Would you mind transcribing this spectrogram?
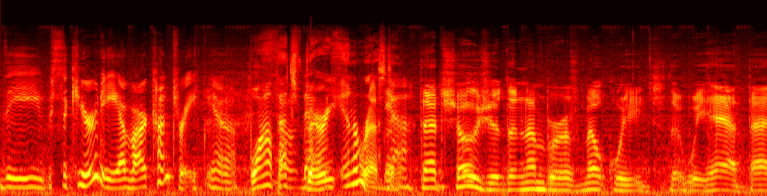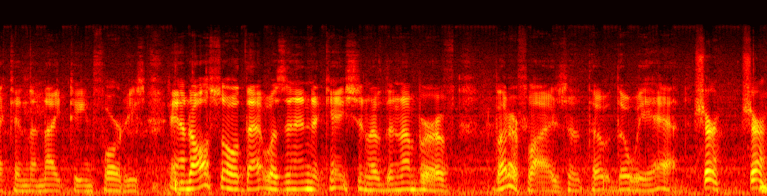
the security of our country, you know. Wow, So that's that very interesting. Yeah. That shows you the number of milkweeds that we had back in the 1940s. And also, that was an indication of the number of butterflies that, that, that we had. Sure, sure.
